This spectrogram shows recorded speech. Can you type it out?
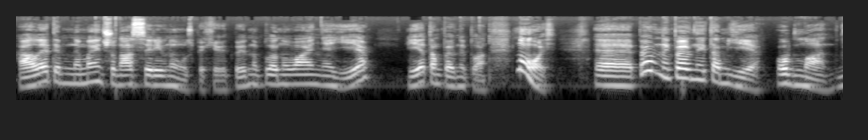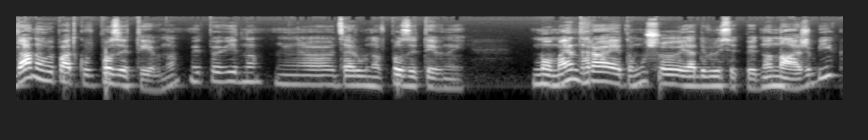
але тим не менш у нас все рівно успіхи. Відповідно, планування є, є там певний план. Ну ось, е, певний, певний там є обман. В даному випадку позитивно, відповідно, е, ця руна в позитивний момент грає, тому що я дивлюсь, відповідно, наш бік.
